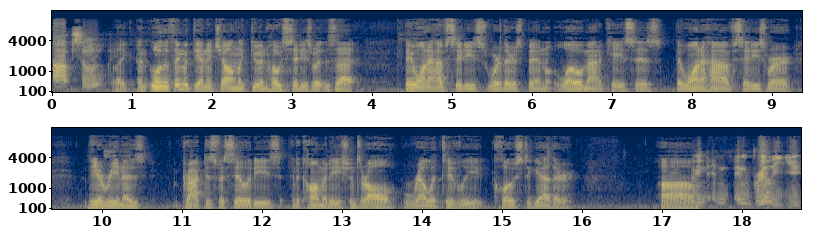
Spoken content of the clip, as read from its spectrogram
Absolutely. Like, and well, the thing with the NHL and like doing host cities with is that they want to have cities where there's been low amount of cases. They want to have cities where the arenas, practice facilities, and accommodations are all relatively close together. Um, I mean, and, and really, you,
